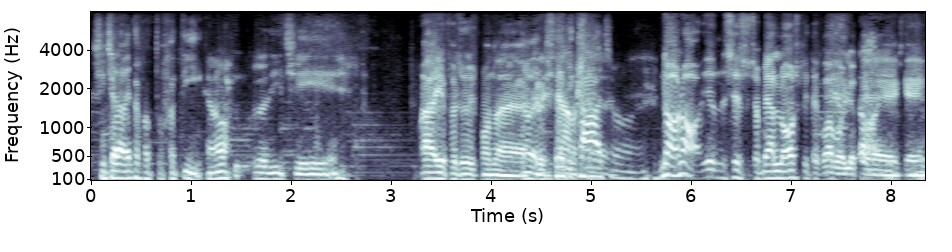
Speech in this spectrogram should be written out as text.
sinceramente ha fatto fatica. No? Cosa dici? Ah, io faccio rispondere a Cristiano. Calcio. No, no, io nel senso abbiamo l'ospite qua, voglio no, che... che...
